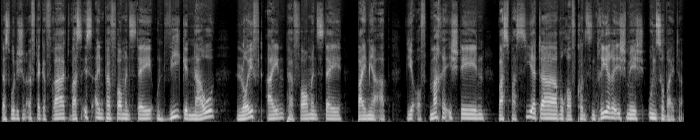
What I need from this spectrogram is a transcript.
Das wurde schon öfter gefragt. Was ist ein Performance Day und wie genau läuft ein Performance Day bei mir ab? Wie oft mache ich den? Was passiert da? Worauf konzentriere ich mich? Und so weiter.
